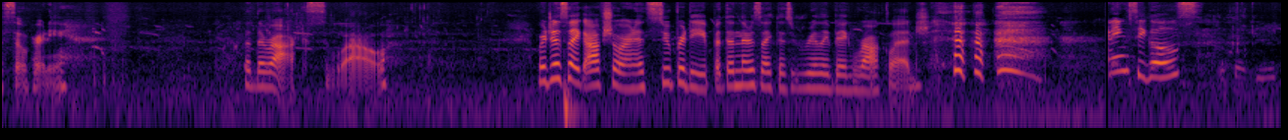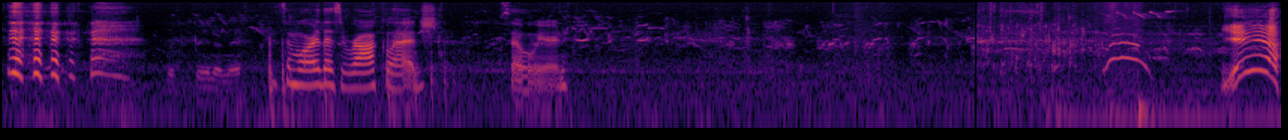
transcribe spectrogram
It's so pretty. But the rocks, wow. We're just like offshore and it's super deep, but then there's like this really big rock ledge. Morning, seagulls. Some more of this rock ledge. So weird. Yeah!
